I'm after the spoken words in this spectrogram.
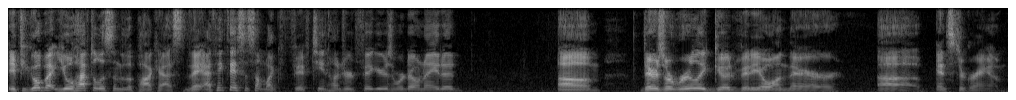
If you go back, you'll have to listen to the podcast. They, I think they said something like fifteen hundred figures were donated. Um, there's a really good video on their uh, Instagram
